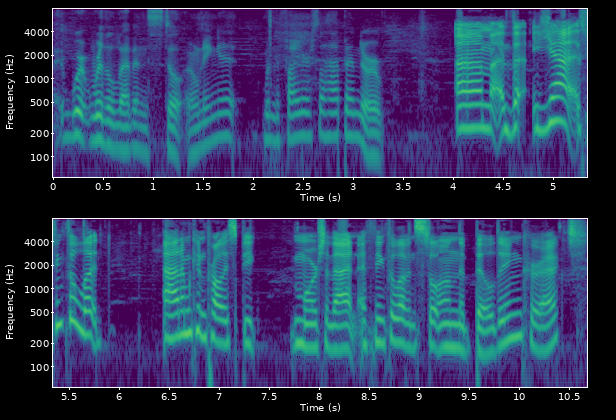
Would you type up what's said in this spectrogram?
Right. Were, were the Levins still owning it when the fire still happened, or Um, the, yeah, I think the Le- Adam can probably speak more to that. I think the Levins still own the building, correct?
